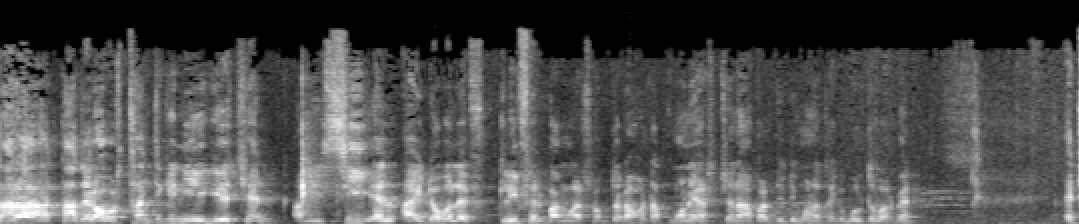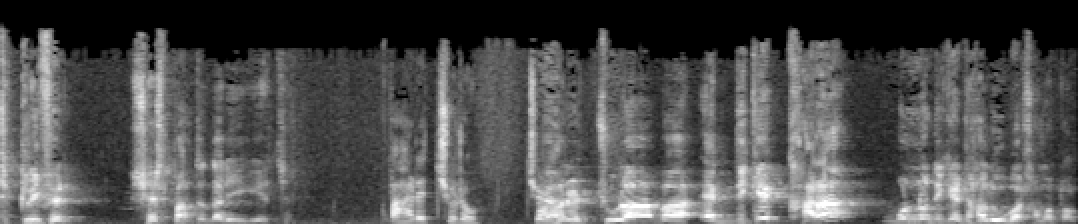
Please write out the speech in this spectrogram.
তারা তাদের অবস্থান থেকে নিয়ে গিয়েছেন। আমি C L I double F ক্লিফের বাংলা শব্দটা হঠাৎ মনে আসছে না আবার যদি মনে থাকে বলতে পারবেন। একটি ক্লিফের শেষ প্রান্তে দাঁড়িয়ে গিয়েছেন। পাহাড়ের চূড়ো চূড়া। পাহাড়ের চূড়া বা একদিকে খাড়া অন্যদিকে ঢালু বা সমতল।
